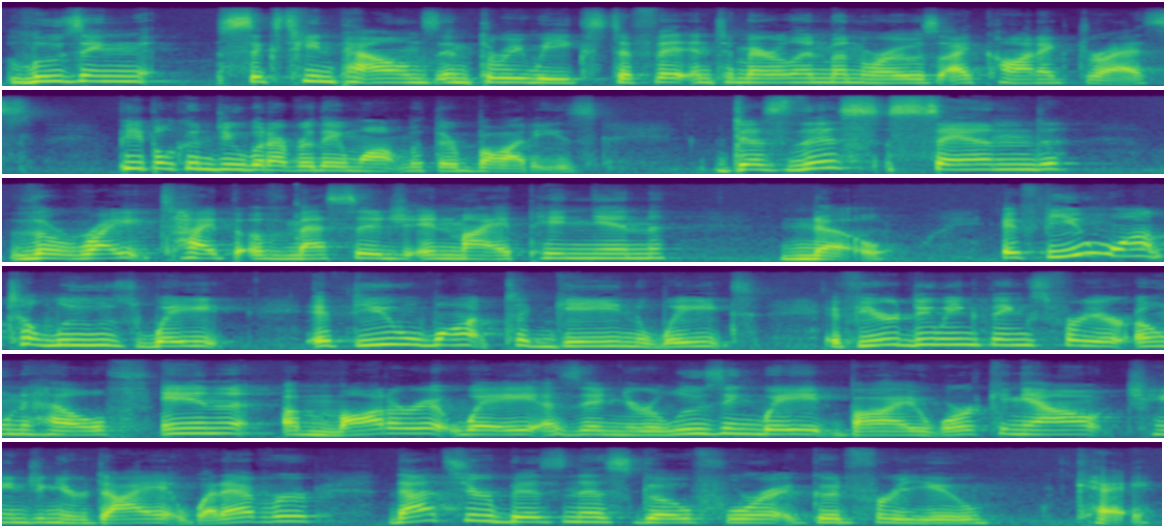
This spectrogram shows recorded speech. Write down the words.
losing 16 pounds in three weeks to fit into Marilyn Monroe's iconic dress. People can do whatever they want with their bodies. Does this send the right type of message, in my opinion? No. If you want to lose weight, if you want to gain weight, if you're doing things for your own health in a moderate way, as in you're losing weight by working out, changing your diet, whatever, that's your business. Go for it. Good for you. Okay.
